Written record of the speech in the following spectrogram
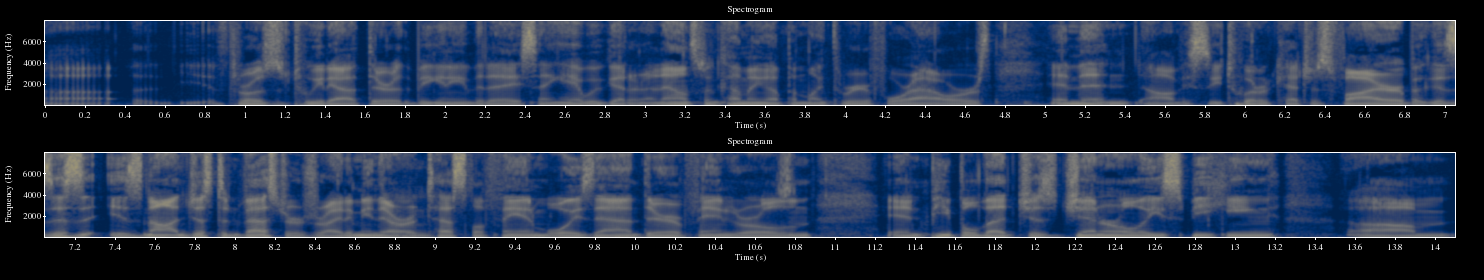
uh, throws a tweet out there at the beginning of the day saying, "Hey, we've got an announcement coming up in like three or four hours," and then obviously Twitter catches fire because this is not just investors, right? I mean, there are Tesla fanboys out there, fangirls, and and people that just generally speaking um,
